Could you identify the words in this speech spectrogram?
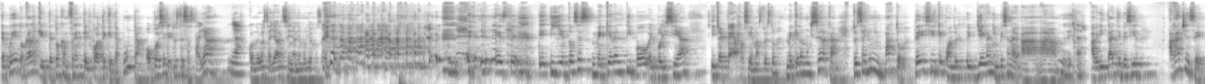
te puede tocar que te toca enfrente el cuate que te apunta, o puede ser que tú estés hasta allá. Ya. Cuando iba hasta allá, señalé muy lejos. este, y, entonces me queda el tipo, el policía, y trae perros y demás, todo esto, me queda muy cerca. Entonces hay un impacto. Te decir que cuando eh, llegan y empiezan a, a, a, gritar. a gritar, te decir, agáchense.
